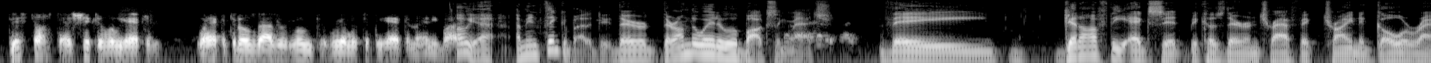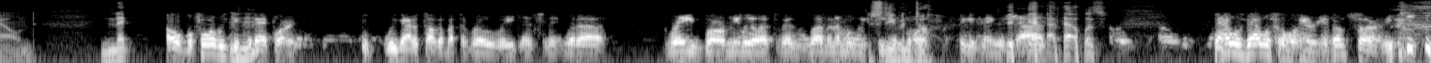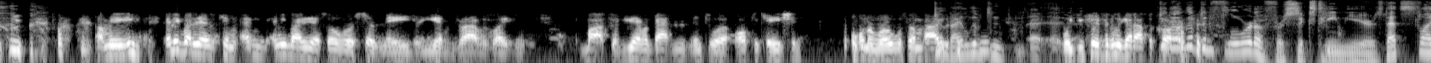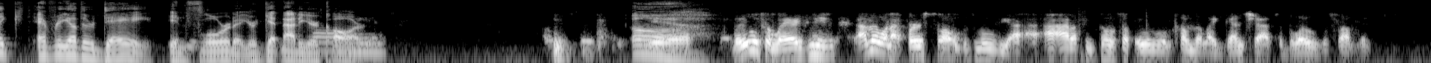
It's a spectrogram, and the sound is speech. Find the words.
this stuff, that shit can really happen. What happened to those guys in this movie could realistically happen to anybody. Oh yeah, I mean, think about it, dude. They're they're on the way to a boxing match. They get off the exit because they're in traffic trying to go around. Ne- Oh, before we get Mm-hmm. to that part, we got to talk about the road rage incident with uh, bro Emilio Estevez's brother in the movie. Stephen. Dorff. I think his name was John. yeah, that was That was that was hilarious. I'm sorry. I mean, anybody that's can, anybody that's over a certain age or you have a driver's license, box. Have you ever gotten into an altercation on the road with somebody? dude. I lived in uh, Where you physically got out the dude, I lived in Florida for 16 years. That's like every other day in Florida. You're getting out of your car. Oh, Yeah. But it was hilarious. I remember when I first saw this movie, I, I honestly thought something was going to come to like gunshots or blows or something.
